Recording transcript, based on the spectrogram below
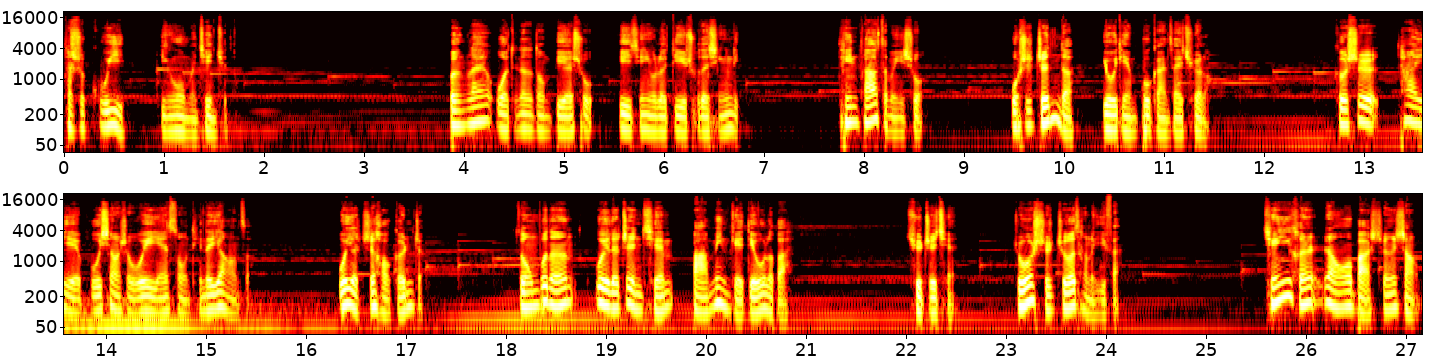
他是故意引我们进去的。本来我对那栋别墅已经有了抵触的心理，听他这么一说，我是真的有点不敢再去了。可是他也不像是危言耸听的样子，我也只好跟着，总不能为了挣钱把命给丢了吧？去之前，着实折腾了一番。秦一恒让我把身上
